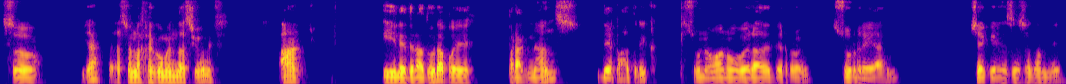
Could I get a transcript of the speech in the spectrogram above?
So, ya, esas son las recomendaciones. Ah, y literatura, pues, Pragnance, de Patrick, su nueva novela de terror, surreal. Chequense eso también.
